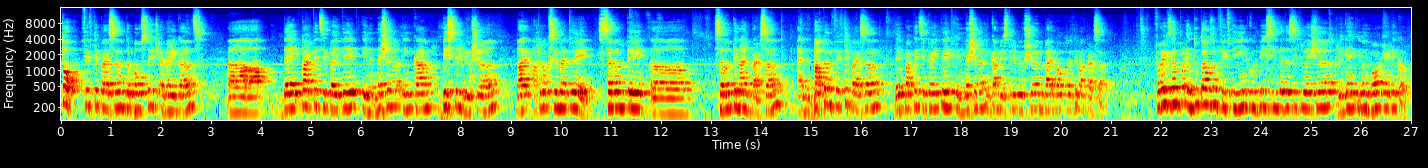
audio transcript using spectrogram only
top 50%, the most rich Americans, uh, Uh, they participated in national income distribution by approximately 70, uh, 79% and bottom 50% they participated in national income distribution by about 21%. For example, in 2015 could be seen that the situation became even more critical.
